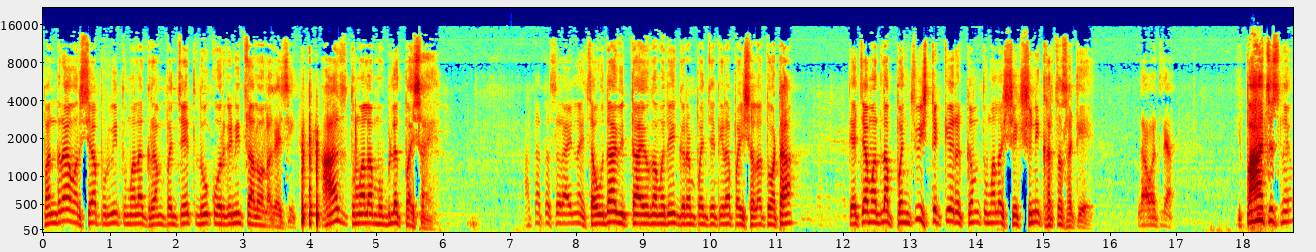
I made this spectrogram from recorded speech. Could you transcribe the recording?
पंधरा वर्षापूर्वी तुम्हाला ग्रामपंचायत लोकवर्गणीत चालवावं लागायची. आज तुम्हाला मुबलक पैसा आहे. आता तसं राहिलं नाही. चौदा वित्त आयोगामध्ये ग्रामपंचायतीला पैशाला तोटा. त्याच्यामधला पंचवीस टक्के रक्कम तुम्हाला शैक्षणिक खर्चासाठी आहे. गावातल्या. ही पाहायचंच नाही हो.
